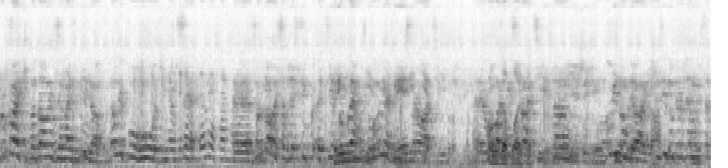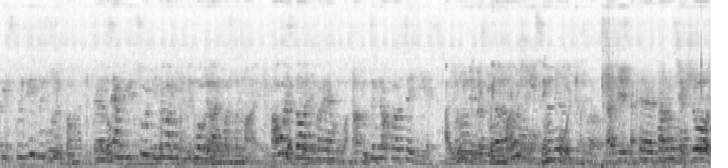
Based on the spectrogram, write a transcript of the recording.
прохають, щоб надали земельну ділянку, дали погодження, все. Е, Зверталися вже з цим е, цією проблемою до голови адміністрації. Е, Голова адміністрації раніше повідомляє, що згідно державної статистичної звітності е, землі відсутні, ми вам відмовляємо. А ось далі беремо, а тут земля оце є. А люди не розуміють, цим пользуються. Е, там, ну, Якщо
